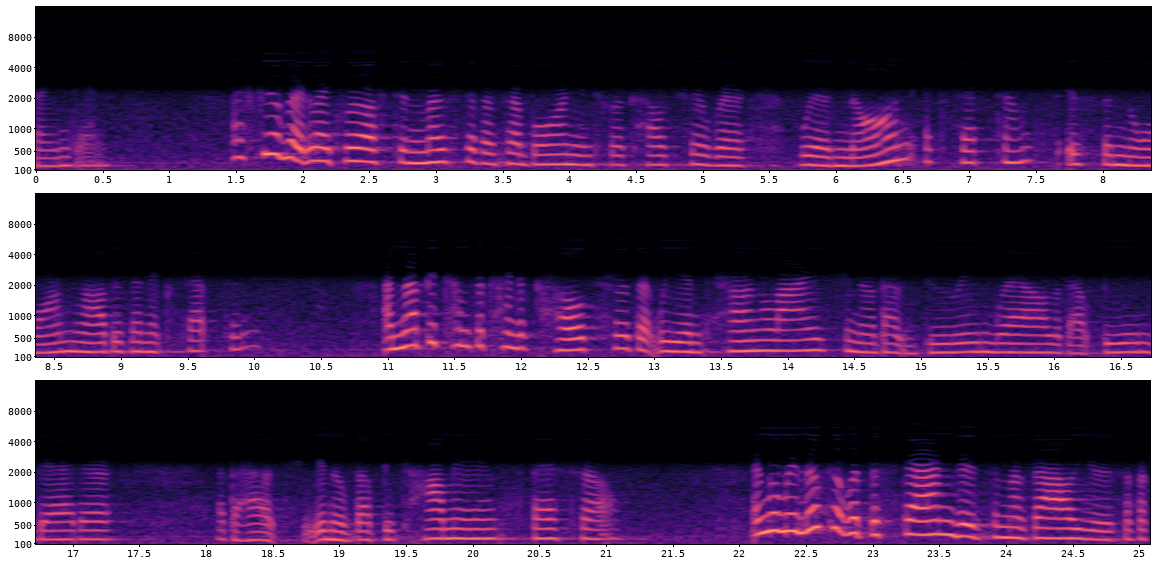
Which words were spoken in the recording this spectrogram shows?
trained in. I feel that like we're often, most of us are born into a culture where, where non-acceptance is the norm rather than acceptance. And that becomes a kind of culture that we internalize, you know, about doing well, about being better, about, you know, about becoming special. And when we look at what the standards and the values of a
